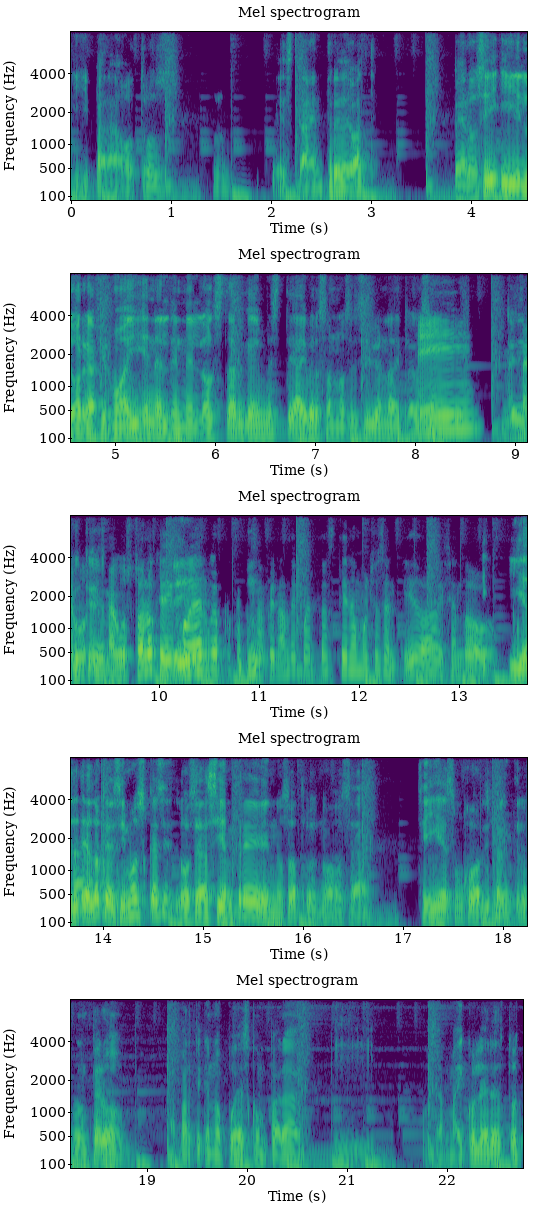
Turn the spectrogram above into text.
y para otros está entre debate. Pero sí, y lo reafirmó ahí en el, en el All-Star Game este Iverson, no sé si vieron la declaración. Sí, que me, me dijo que- me gustó lo que dijo Sí. él, güey, porque pues Ujú. al final de cuentas tiene mucho sentido, ¿verdad? Diciendo... Y es, es lo que decimos casi, o sea, siempre nosotros, ¿no? O sea, sí, es un jugador diferente LeBron, pero aparte que no puedes comparar. Y, o sea, Michael era otro,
